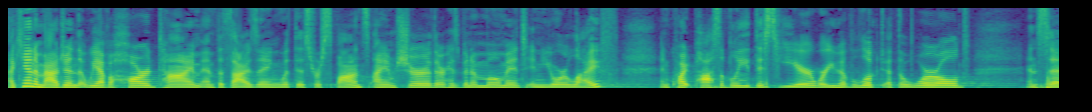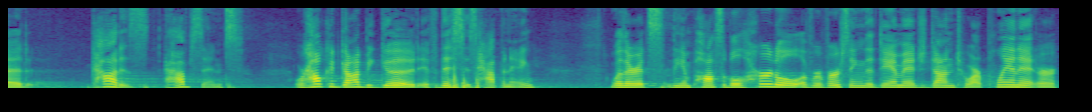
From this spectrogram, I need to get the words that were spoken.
I can't imagine that we have a hard time empathizing with this response. I am sure there has been a moment in your life, and quite possibly this year, where you have looked at the world and said, God is absent? Or how could God be good if this is happening? whether it's the impossible hurdle of reversing the damage done to our planet or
